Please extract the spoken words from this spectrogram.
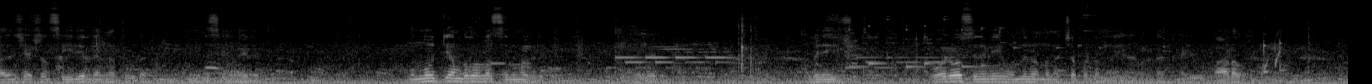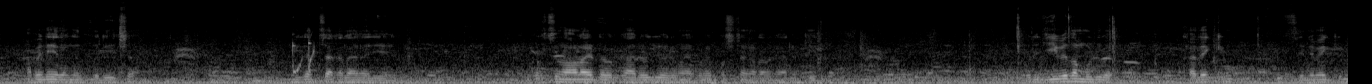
അതിനുശേഷം സീരിയൽ രംഗത്തൂടെ പിന്നീട് സിനിമയിലെത്തി. മുന്നൂറ്റി അമ്പതോളം സിനിമകളിൽ അഭിനയിച്ചു. ഓരോ സിനിമയും ഒന്നിനൊന്ന് മെച്ചപ്പെട്ട നിലയിൽ അവരുടെ കഴിവ് പാടവും അഭിനയ രംഗത്ത് തെളിയിച്ച മികച്ച കലാകാരിയായിരുന്നു. കുറച്ച് നാളായിട്ട് അവർക്ക് ആരോഗ്യപരമായ കുറേ പ്രശ്നങ്ങൾ അവർ അലട്ടിയിരുന്നു. ഒരു ജീവിതം മുഴുവൻ കലയ്ക്കും സിനിമയ്ക്കും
